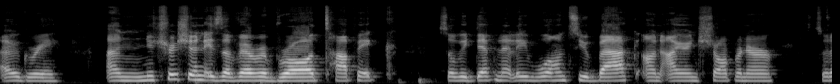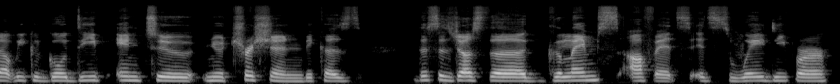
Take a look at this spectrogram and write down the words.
I agree. And nutrition is a very broad topic. So we definitely want you back on Iron Sharpener so that we could go deep into nutrition because this is just the glimpse of it. It's way deeper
